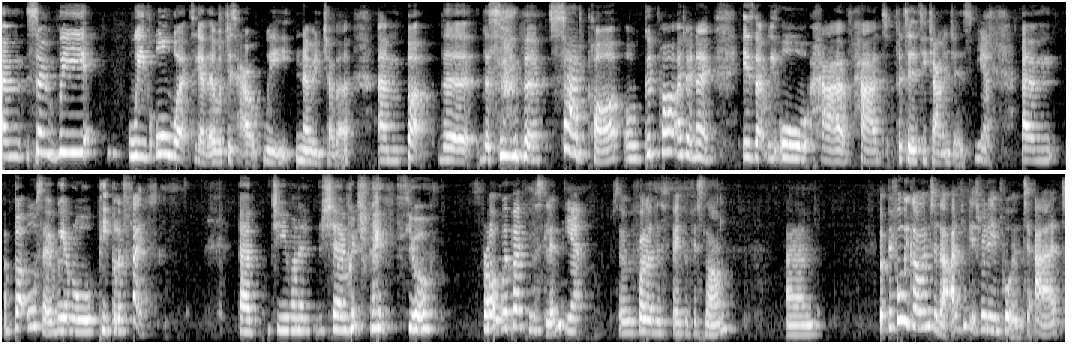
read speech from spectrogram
Um, so we we've all worked together, which is how we know each other. Um, but the the the sad part or good part, I don't know, is that we all have had fertility challenges. Yeah. Um, but also we are all people of faith. Uh, do you want to share which faith you're from? Well, we're both Muslim. Yeah. So we follow the faith of Islam. Um, but before we go into that, I think it's really important to add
